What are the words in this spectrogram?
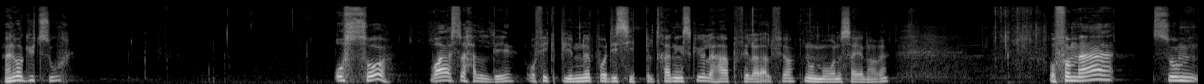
Men det var Guds ord. Og så var jeg så heldig og fikk begynne på disippeltreningsskole her på Philadelphia noen måneder senere. Og for meg som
